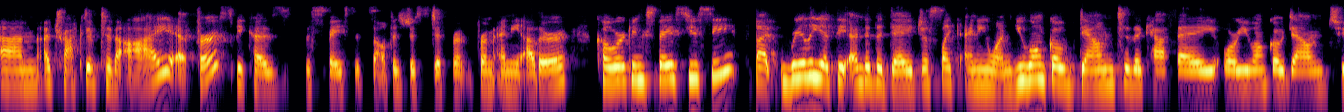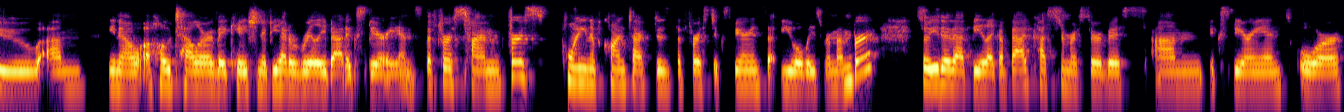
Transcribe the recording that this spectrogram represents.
um, attractive to the eye at first because the space itself is just different from any other co working space you see. But really, at the end of the day, just like anyone, you won't go down to the cafe or you won't go down to, um, you know, a hotel or a vacation if you had a really bad experience. The first time, first point of contact is the first experience that you always remember. So either that be like a bad customer service um, experience or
